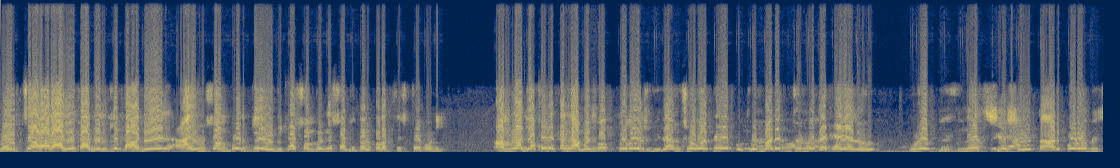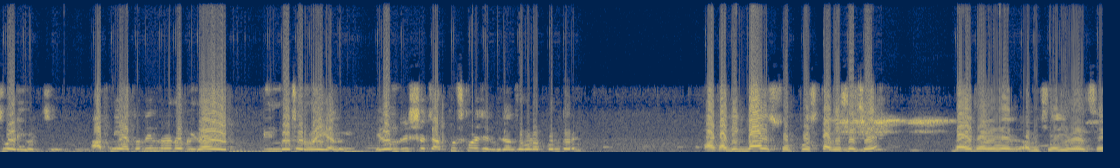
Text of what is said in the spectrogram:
ভোট চাওয়ার আগে তাদেরকে তাদের আইন সম্পর্কে অধিকার সম্পর্কে সচেতন করার চেষ্টা করি। আমরা যখন একটা নাগরিক সপ্তদশ বিধানসভাতে প্রথমবারের জন্য দেখা গেল পুরো বিজনেস শেষে তারপর অবিচুয়ারি হচ্ছে। আপনি এতদিন ধরে তো বিধায়ক তিন বছর হয়ে গেল। এরকম দৃশ্য চাক্ষুষ করেছেন বিধানসভার অভ্যন্তরে? একাধিকবার শোক প্রস্তাব এসেছে বা এই ধরনের অবিচারী হয়েছে।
